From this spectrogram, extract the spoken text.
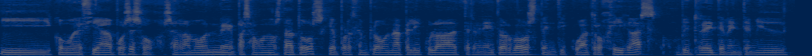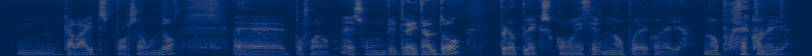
Y como decía, pues eso, José Ramón me pasa unos datos, que por ejemplo una película Terminator 2, 24 gigas, un bitrate de 20.000 mm, KB por segundo, eh, pues bueno, es un bitrate alto, pero Plex, como dice, no puede con ella, no puede con ella.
